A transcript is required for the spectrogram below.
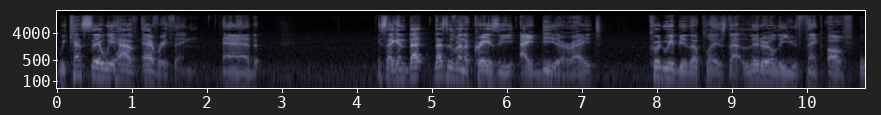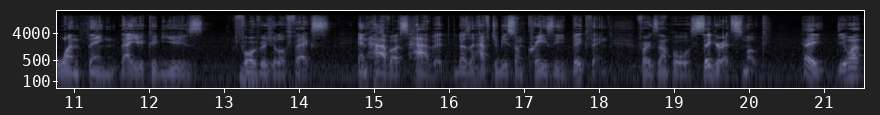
we can't say we have everything. And it's like, and that that's even a crazy idea, right? Could we be the place that literally you think of one thing that you could use for visual effects and have us have it? It doesn't have to be some crazy big thing. For example, cigarette smoke. Hey, do you want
